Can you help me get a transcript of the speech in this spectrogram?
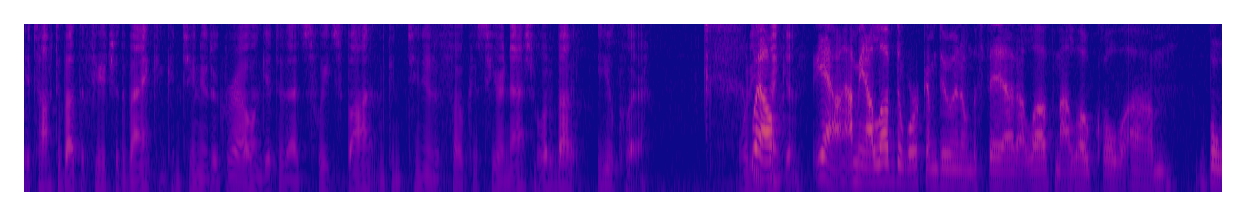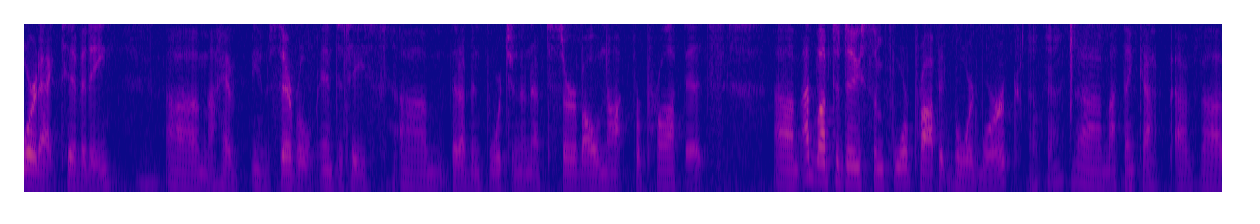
you talked about the future of the bank and continue to grow and get to that sweet spot and continue to focus here in Nashville. What about you, Claire? What are well, you thinking? yeah, I mean, I love the work I'm doing on the Fed. I love my local um, board activity. Um, I have you know, several entities um, that I've been fortunate enough to serve, all not for profits. Um, I'd love to do some for profit board work. Okay. Um, I think I, I've uh,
